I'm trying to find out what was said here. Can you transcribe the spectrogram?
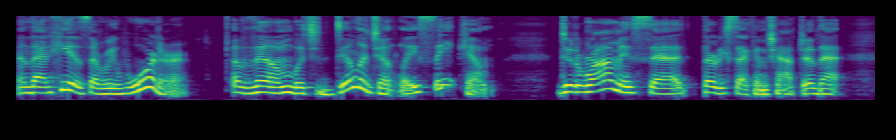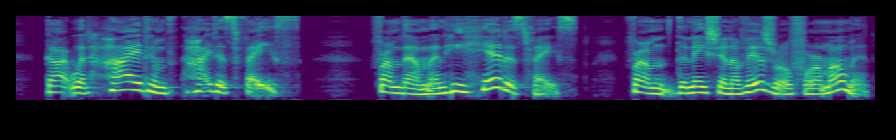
and that he is a rewarder of them which diligently seek him. Deuteronomy said, 32nd chapter, that God would hide him, hide his face from them. And he hid his face from the nation of Israel for a moment.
